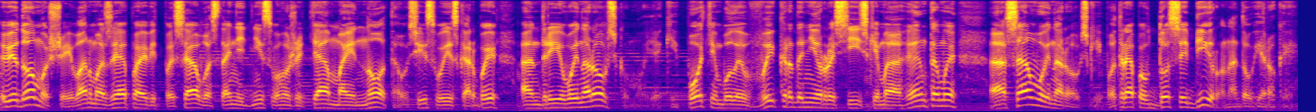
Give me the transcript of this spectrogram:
Відомо, що Іван Мазепа відписав в останні дні свого життя майно та усі свої скарби Андрію Войнаровському, які потім були викрадені російськими агентами, а сам Войнаровський потрапив до Сибіру на довгі роки.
